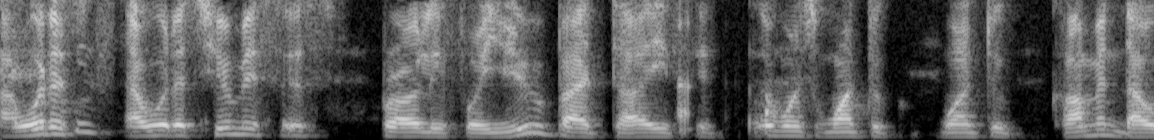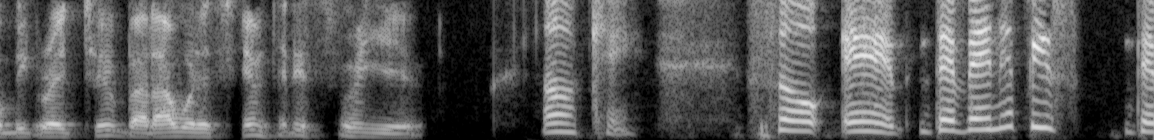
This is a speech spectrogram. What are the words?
I would I would assume this is probably for you, but uh, if, if other ones want to want to comment, that would be great too. But I would assume that it's for you. Okay, so uh, the benefits, the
